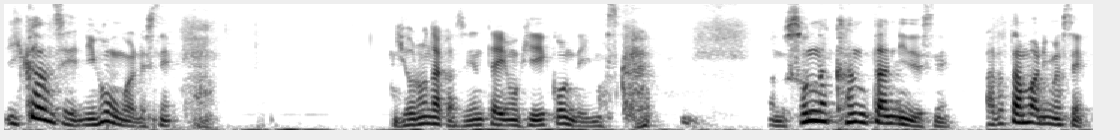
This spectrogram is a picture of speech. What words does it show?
いかんせん日本はですね、世の中全体も冷え込んでいますから、あのそんな簡単にですね、温まりません。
